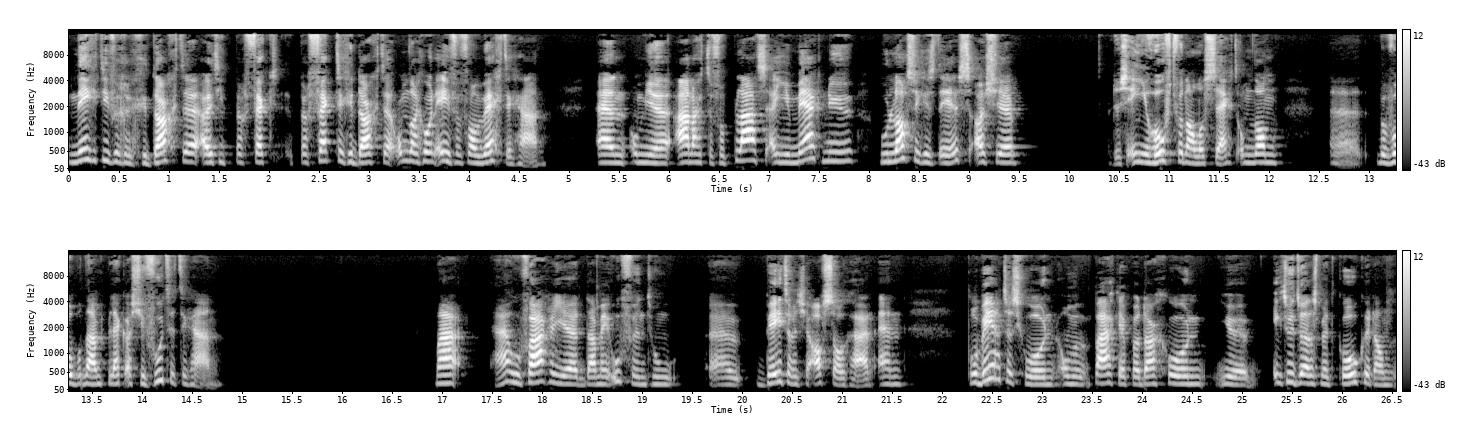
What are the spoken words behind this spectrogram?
negatievere gedachten, uit die perfect, perfecte gedachten, om daar gewoon even van weg te gaan. En om je aandacht te verplaatsen. En je merkt nu hoe lastig het is als je dus in je hoofd van alles zegt, om dan uh, bijvoorbeeld naar een plek als je voeten te gaan. Maar hè, hoe vaker je daarmee oefent, hoe uh, beter het je af zal gaan. En probeer het dus gewoon om een paar keer per dag gewoon je. Ik doe het wel eens met koken. Dan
